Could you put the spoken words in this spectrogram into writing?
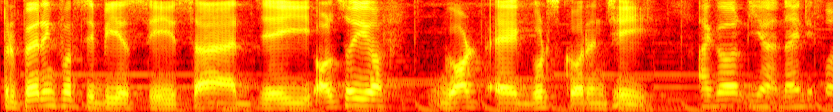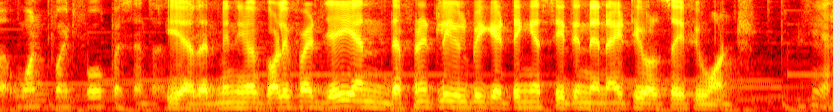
preparing for CBSE, SAT, JEE. Also, you have got a good score in JEE. I got yeah 91.4 percent Yeah, that means you are qualified JEE, and definitely you'll be getting a seat in NIT also if you want. yeah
